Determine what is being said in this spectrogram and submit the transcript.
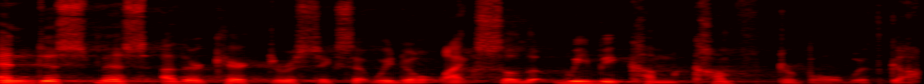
and dismiss other characteristics that we don't like so that we become comfortable with God?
